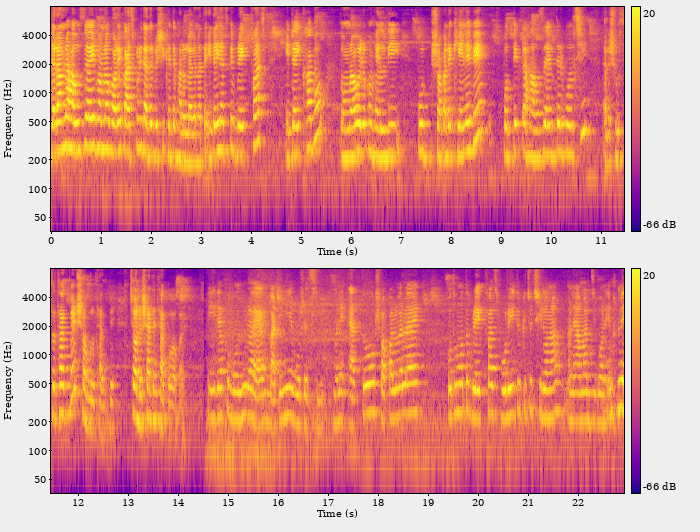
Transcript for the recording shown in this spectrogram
যারা আমরা হাউস ওয়াইফ আমরা ঘরে কাজ করি, তাদের বেশি খেতে ভালো লাগে না। তো এটাই আজকে ব্রেকফাস্ট এটাই খাব। তোমরাও এরকম হেলদি ফুড সকালে খেয়ে নেবে। প্রত্যেকটা হাউস ওয়াইফদের বলছি, তাহলে সুস্থ থাকবে, সবল থাকবে। চলো, সাথে থাকো আবার। এই দেখো বন্ধুরা, এক বাটি নিয়ে বসেছি। মানে এত সকালবেলায় প্রথমত ব্রেকফাস্ট বলেই তো কিছু ছিল না মানে আমার জীবনে। মানে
